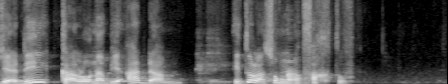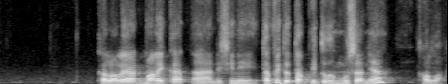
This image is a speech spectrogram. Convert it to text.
Jadi kalau Nabi Adam itu langsung nafakhtu kalau lewat malaikat, nah di sini, tapi tetap itu hembusannya Allah.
